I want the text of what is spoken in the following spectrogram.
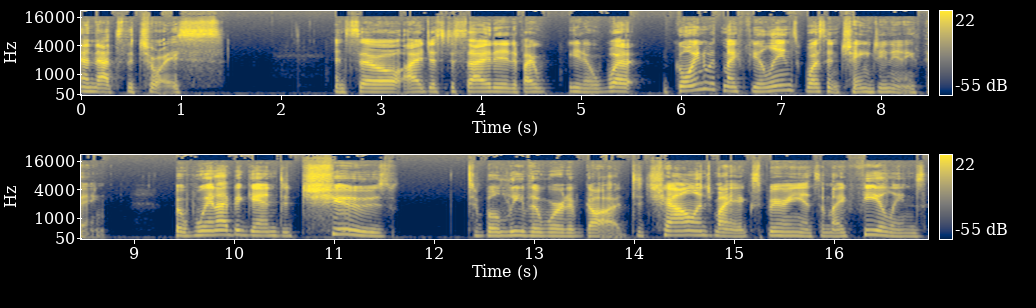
And that's the choice. And so I just decided if I, you know, what going with my feelings wasn't changing anything. But when I began to choose to believe the Word of God, to challenge my experience and my feelings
